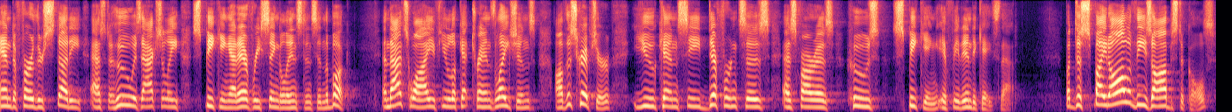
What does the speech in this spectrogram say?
and to further study as to who is actually speaking at every single instance in the book. And that's why, if you look at translations of the scripture, you can see differences as far as who's speaking, if it indicates that. But despite all of these obstacles,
